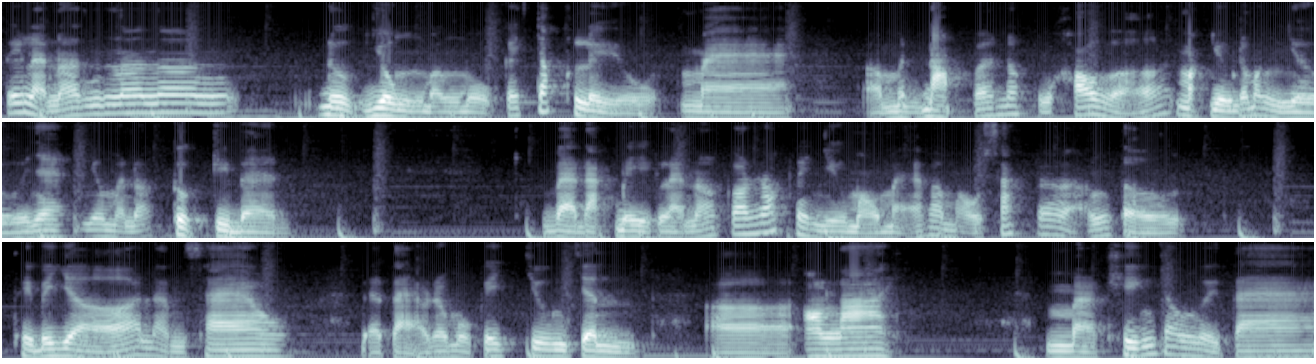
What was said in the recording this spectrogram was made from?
Tức là nó nó nó được dùng bằng một cái chất liệu mà à, mình đập ấy, nó cũng khó vỡ. Mặc dù nó bằng nhựa nha nhưng mà nó cực kỳ bền. Và đặc biệt là nó có rất là nhiều màu mã và màu sắc rất là ấn tượng. Thì bây giờ làm sao để tạo ra một cái chương trình uh, online mà khiến cho người ta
